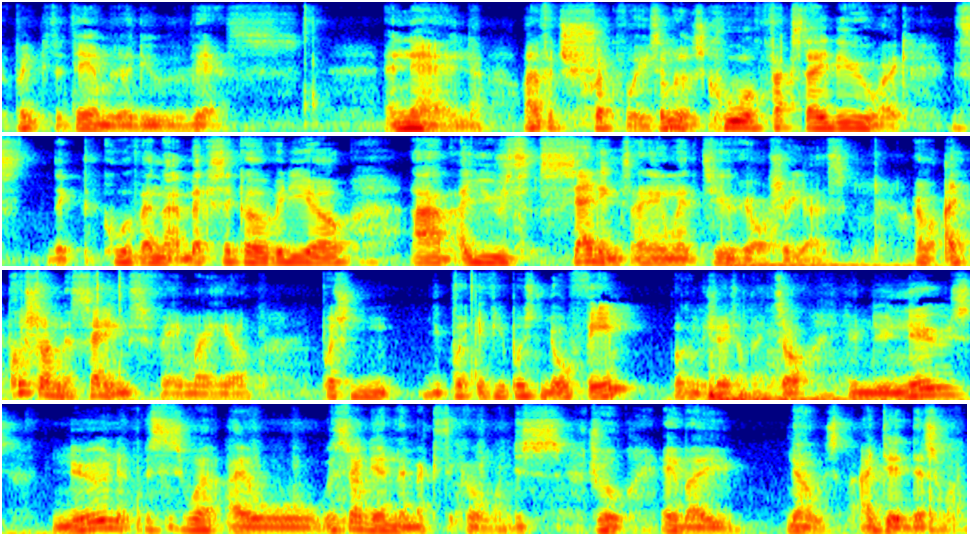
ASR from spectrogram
I think today I'm gonna do this. And then I have a trick for you. Some of those cool effects I do, like this, the cool event that Mexico video. Um, I used settings and I went to here. I'll show you guys. I, I pushed on the settings frame right here. Push you put if you push no fame. Let me show you something. So you can do news, noon. This is what I will. This is what I did in the Mexico one. Just so everybody knows I did this one.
